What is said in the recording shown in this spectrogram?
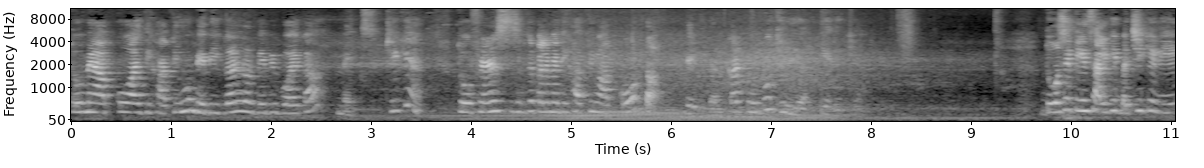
तो मैं आपको आज दिखाती हूँ बेबी गर्ल और बेबी बॉय का मिक्स ठीक है? तो फ्रेंड्स सबसे पहले मैं दिखाती हूँ आपको टॉप बेबी गर्ल का टू टू थ्री ईयर ये देखिए। दो से तीन साल की बच्ची के लिए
